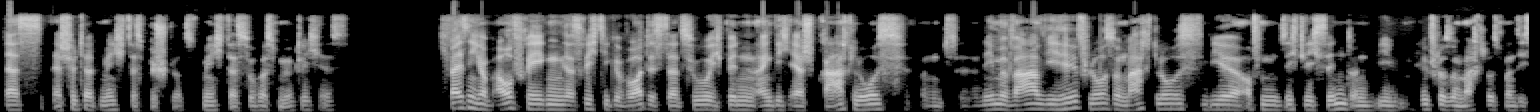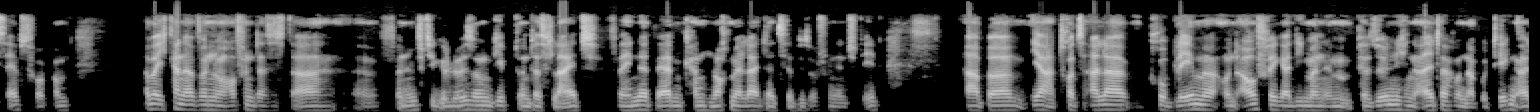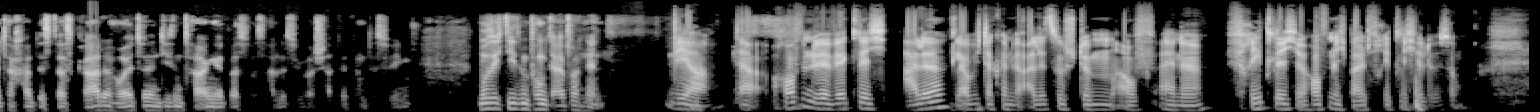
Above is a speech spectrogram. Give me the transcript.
Das erschüttert mich, das bestürzt mich, dass sowas möglich ist. Ich weiß nicht, ob aufregen das richtige Wort ist dazu. Ich bin eigentlich eher sprachlos und nehme wahr, wie hilflos und machtlos wir offensichtlich sind und wie hilflos und machtlos man sich selbst vorkommt. Aber ich kann einfach nur hoffen, dass es da äh, vernünftige Lösungen gibt und das Leid verhindert werden kann. Noch mehr Leid, als sowieso schon entsteht. Aber ja, trotz aller Probleme und Aufreger, die man im persönlichen Alltag und Apothekenalltag hat, ist das gerade heute in diesen Tagen etwas, was alles überschattet. Und deswegen muss ich diesen Punkt einfach nennen. Ja, da hoffen wir wirklich alle, glaube ich, da können wir alle zustimmen, auf eine friedliche, hoffentlich bald friedliche Lösung.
